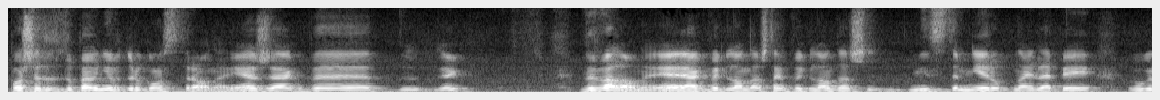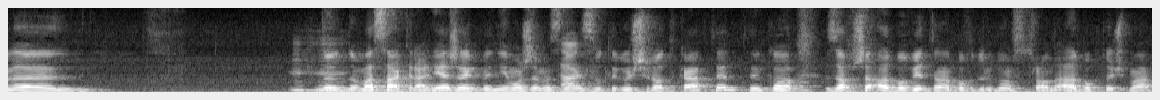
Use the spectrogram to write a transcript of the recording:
poszedł zupełnie w drugą stronę, nie? że jakby jak wywalone, nie? jak wyglądasz, tak wyglądasz, nic z tym nie rób najlepiej, w ogóle no, no masakra, nie? Że jakby nie możemy znaleźć tak. złotego środka ten, tylko zawsze albo w jedną, albo w drugą stronę. Albo ktoś ma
